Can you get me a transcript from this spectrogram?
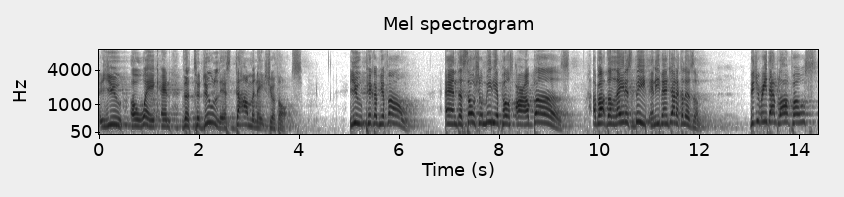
You awake and the to do list dominates your thoughts. You pick up your phone and the social media posts are a buzz about the latest beef in evangelicalism. Did you read that blog post?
